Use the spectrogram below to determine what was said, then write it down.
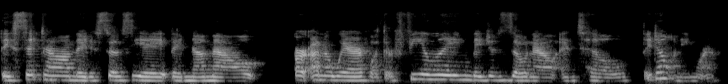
They sit down, they dissociate, they numb out, are unaware of what they're feeling. They just zone out until they don't anymore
